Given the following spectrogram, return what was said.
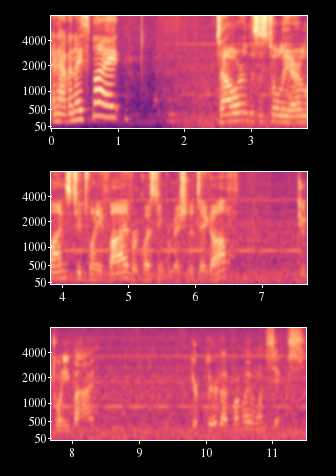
And have a nice flight. Tower, this is Totally Airlines 225 requesting permission to take off. 225. You're cleared on runway 16.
